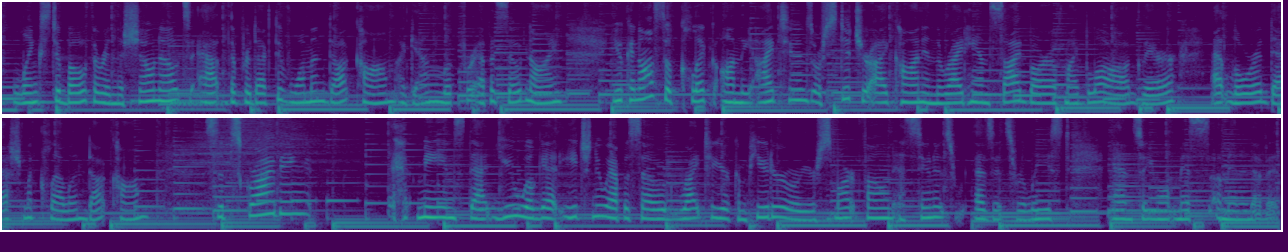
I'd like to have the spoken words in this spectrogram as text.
Links to both are in the show notes at theproductivewoman.com. Again, look for episode 9. You can also click on the iTunes or Stitcher icon in the right hand sidebar of my blog there at laura mcclellan.com. Subscribing means that you will get each new episode right to your computer or your smartphone as soon as, as it's released, and so you won't miss a minute of it.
